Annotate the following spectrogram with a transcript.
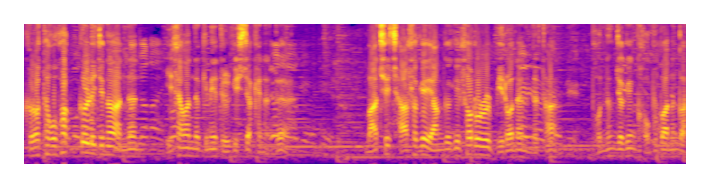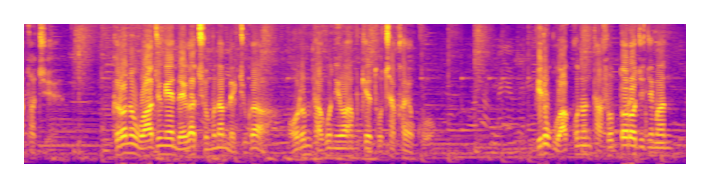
그렇다고 확 끌리지는 않는 이상한 느낌이 들기 시작했는데 마치 자석의 양극이 서로를 밀어내는 듯한 본능적인 거부 반응 같았지. 그러는 와중에 내가 주문한 맥주가 얼음 바구니와 함께 도착하였고 비록 왁구는 다소 떨어지지만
